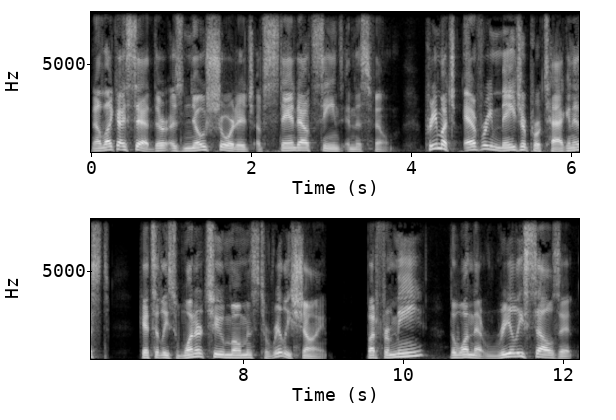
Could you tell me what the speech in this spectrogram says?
Now, like I said, there is no shortage of standout scenes in this film. Pretty much every major protagonist gets at least one or two moments to really shine. But for me, the one that really sells it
